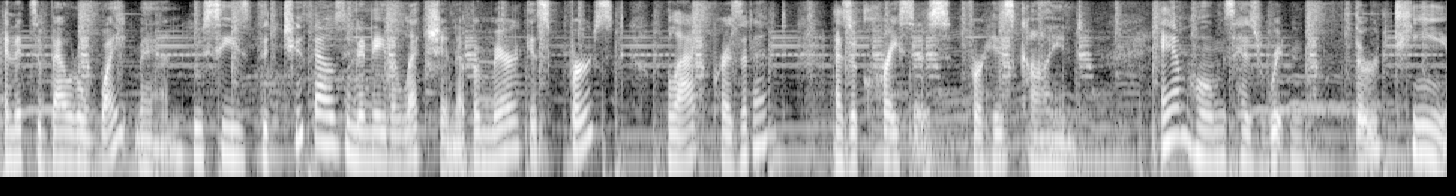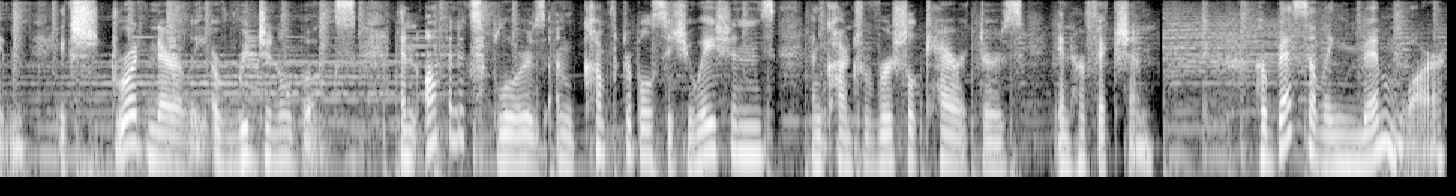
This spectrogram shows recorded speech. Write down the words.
and it's about a white man who sees the 2008 election of America's first black president as a crisis for his kind. A.M. Homes has written 13 extraordinarily original books and often explores uncomfortable situations and controversial characters in her fiction. Her best selling memoir,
